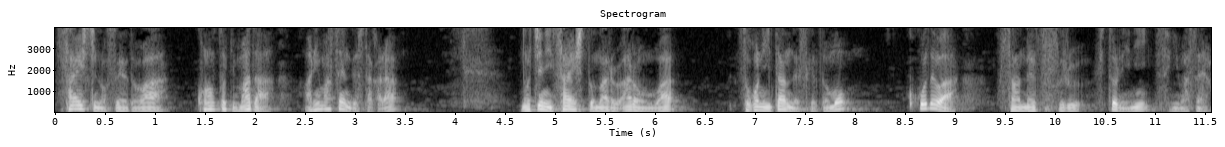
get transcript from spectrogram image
祭司の制度はこの時まだありませんでしたから、後に祭司となるアロンはそこにいたんですけれども、ここでは参列する一人に過ぎません。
